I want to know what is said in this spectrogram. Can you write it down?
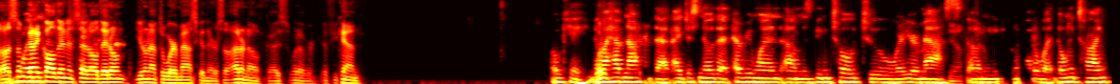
Uh, some guy called in and said, "Oh, they don't. You don't have to wear a mask in there." So I don't know, guys. Whatever, if you can. Okay, no, What I have not heard that. I just know that everyone um, is being told to wear your mask. Yeah. Um, no matter what. The only time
